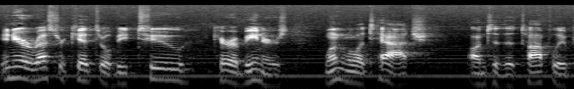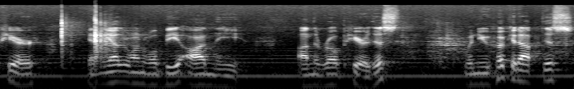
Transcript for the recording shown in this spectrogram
In your arrestor kit there will be two carabiners. One will attach onto the top loop here and the other one will be on the on the rope here. This when you hook it up, this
